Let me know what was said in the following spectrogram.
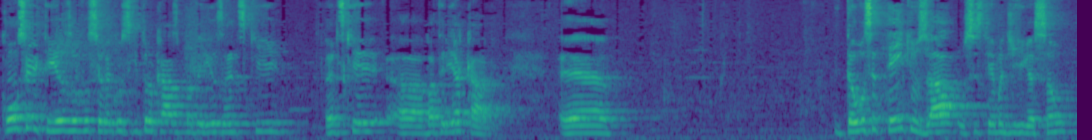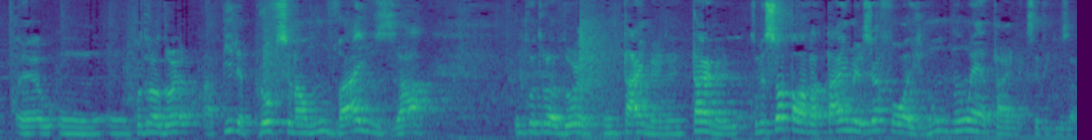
com certeza você vai conseguir trocar as baterias antes que, antes que a bateria acabe. É, então você tem que usar o sistema de irrigação, é, um, um, controlador, a pilha profissional não vai usar um controlador, um timer, né? Timer, começou a palavra timer já foge, não, não é timer que você tem que usar.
